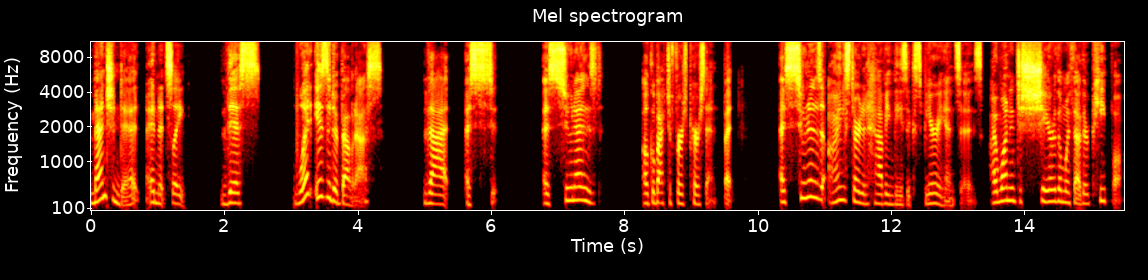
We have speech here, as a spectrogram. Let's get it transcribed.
mentioned it, and it's like this what is it about us that as, as soon as I'll go back to first person, but as soon as I started having these experiences, I wanted to share them with other people.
